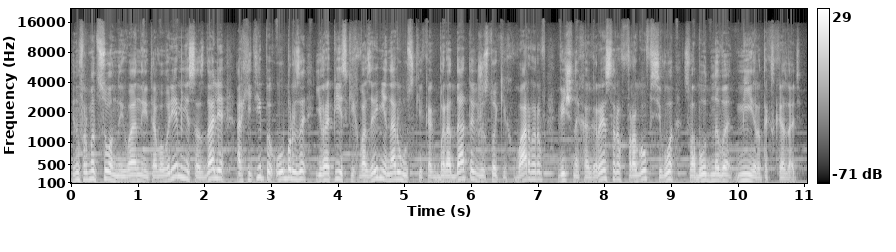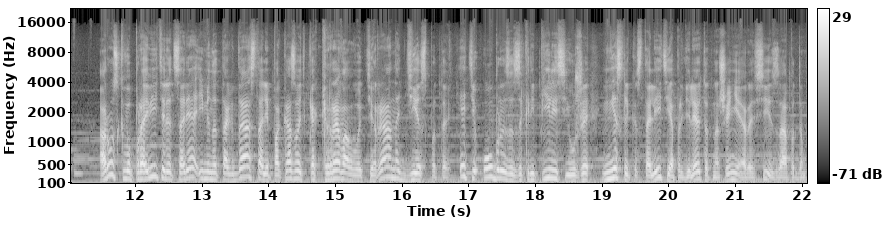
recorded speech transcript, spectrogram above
информационной войны того времени создали архетипы образа европейских воззрений на русских, как бородатых, жестоких варваров, вечных агрессоров, врагов всего свободного мира, так сказать. А русского правителя, царя именно тогда стали показывать как кровавого тирана, деспота. Эти образы закрепились и уже несколько столетий определяют отношения России с Западом.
